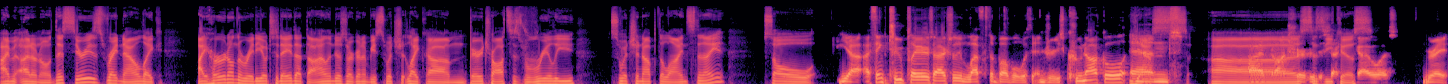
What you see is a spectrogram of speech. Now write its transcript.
I'm I don't know this series right now. Like I heard on the radio today that the Islanders are going to be switch like um Barry Trotz is really switching up the lines tonight. So Yeah. I think two players actually left the bubble with injuries Kunackle and yes, uh, I'm not sure who the guy was. Right.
